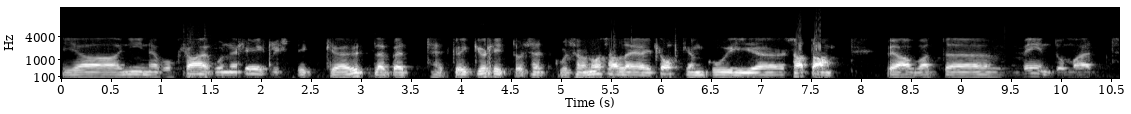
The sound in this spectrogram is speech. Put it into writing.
ja nii nagu praegune reeglistik ütleb, et, et kõik üritused, kus on osalejaid rohkem kui sada, peavad veenduma, et,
